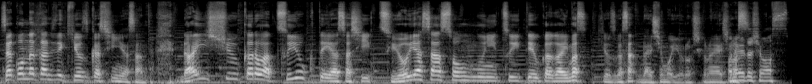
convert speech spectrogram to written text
さあこんな感じで清塚信也さん。来週からは強くて優しい強やさソングについて伺います。清塚さん来週もよろしくお願いしお願いします。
